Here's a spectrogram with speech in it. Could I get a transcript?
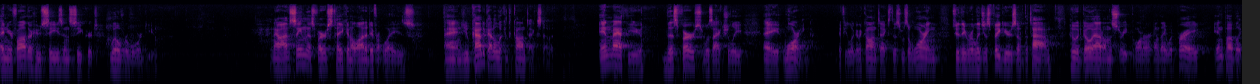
And your Father who sees in secret will reward you. Now, I've seen this verse taken a lot of different ways, and you've kind of got to look at the context of it. In Matthew, this verse was actually a warning. If you look at the context, this was a warning to the religious figures of the time who would go out on the street corner and they would pray in public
